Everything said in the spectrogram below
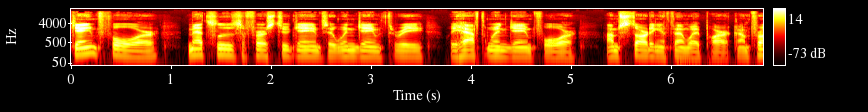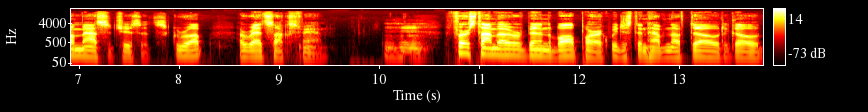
game four, Mets lose the first two games. They win game three. We have to win game four. I'm starting in Fenway Park. I'm from Massachusetts. Grew up a Red Sox fan. Mm-hmm. First time I've ever been in the ballpark. We just didn't have enough dough to go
